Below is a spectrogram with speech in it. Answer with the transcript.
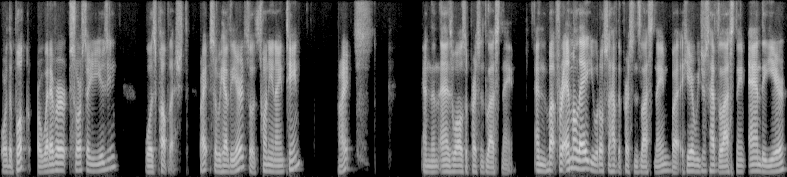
or the book or whatever source are you using was published, right? So we have the year, so it's 2019, right? And then as well as the person's last name. And but for MLA, you would also have the person's last name, but here we just have the last name and the year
